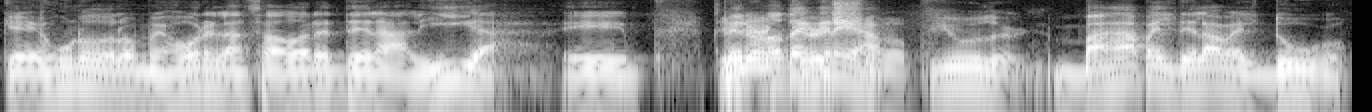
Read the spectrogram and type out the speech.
que es uno de los mejores lanzadores de la liga. Eh, pero no te creas, van a perder a Verdugo.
